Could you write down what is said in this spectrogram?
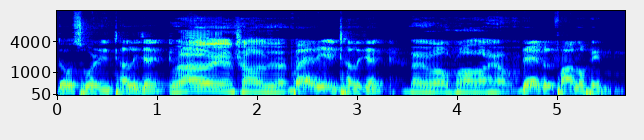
Those who are intelligent, very intelligent, very intelligent, they will follow him. they will follow him.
